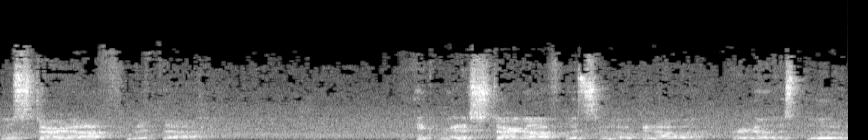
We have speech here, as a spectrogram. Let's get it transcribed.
We'll start off with uh, I think we're going to start off with some Okinawa, or no, this blue,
